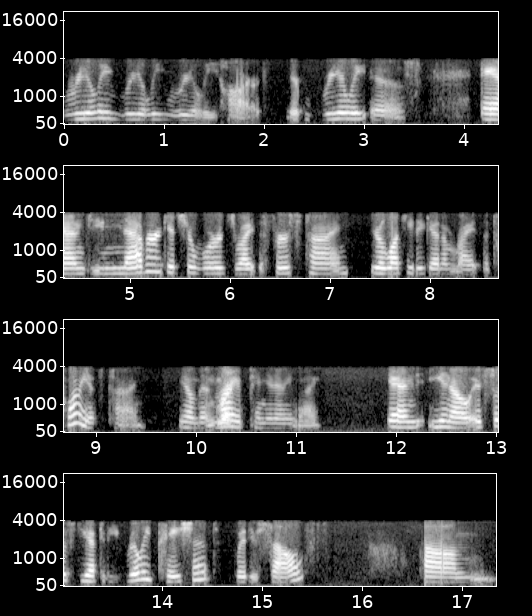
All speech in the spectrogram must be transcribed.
really, really, really hard. It really is. And you never get your words right the first time. You're lucky to get them right the 20th time. You know, in my Right. opinion anyway. And, you know, it's just you have to be really patient with yourself um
